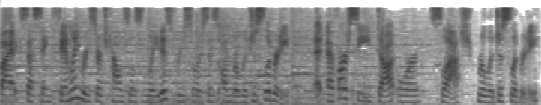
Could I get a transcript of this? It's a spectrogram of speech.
by accessing Family Research Council's latest resources on religious liberty at frc.org slash religious liberty.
